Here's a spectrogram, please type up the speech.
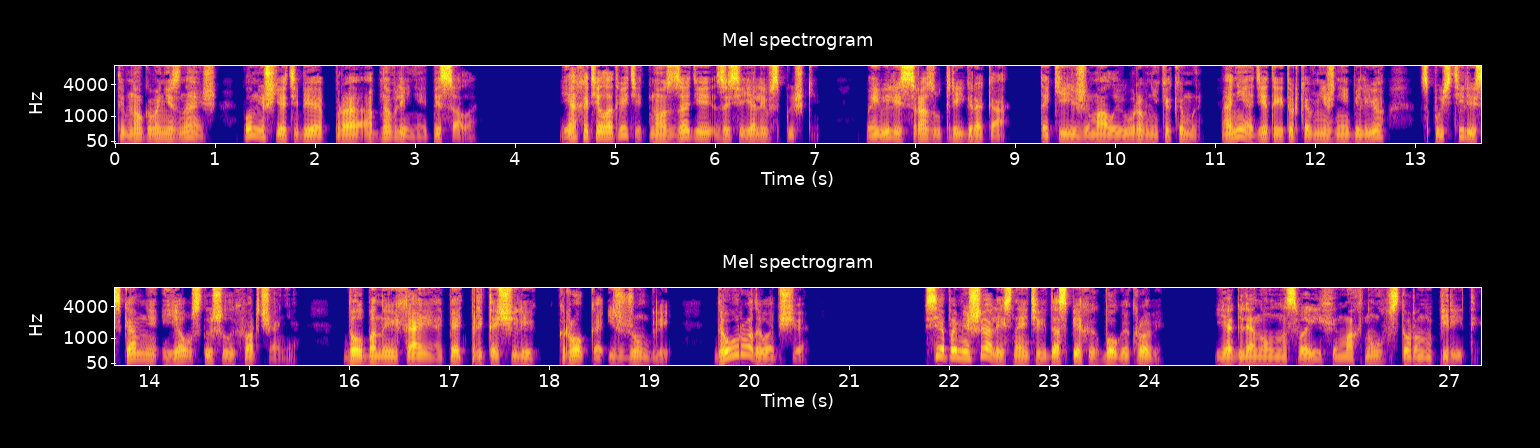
«Ты многого не знаешь. Помнишь, я тебе про обновление писала?» Я хотел ответить, но сзади засияли вспышки. Появились сразу три игрока, такие же малые уровни, как и мы. Они, одетые только в нижнее белье, спустились с камня, и я услышал их ворчание. Долбаные хаи опять притащили крока из джунглей. Да уроды вообще! Все помешались на этих доспехах бога крови. Я глянул на своих и махнул в сторону Периты.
